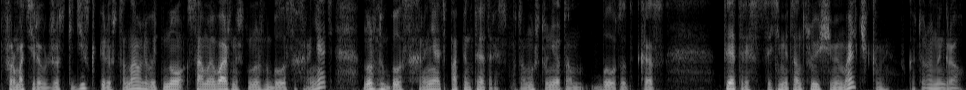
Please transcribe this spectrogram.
форматировать жесткий диск, переустанавливать, но самое важное, что нужно было сохранять, нужно было сохранять папин Тетрис, потому что у него там был вот этот как раз Тетрис с этими танцующими мальчиками, в который он играл.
